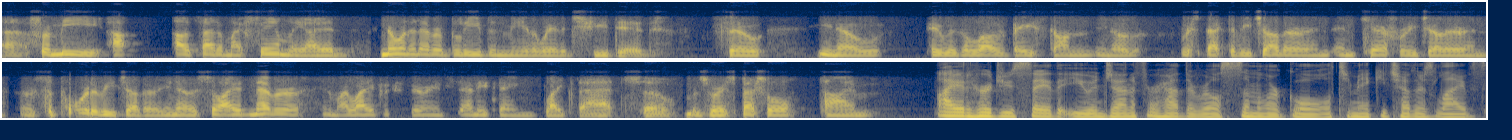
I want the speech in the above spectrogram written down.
uh, for me, outside of my family, I had no one had ever believed in me the way that she did. So, you know, it was a love based on you know respect of each other and, and care for each other and support of each other, you know. So I had never in my life experienced anything like that. So it was a very special time I had heard you say that you and Jennifer had the real similar goal to make each other's lives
